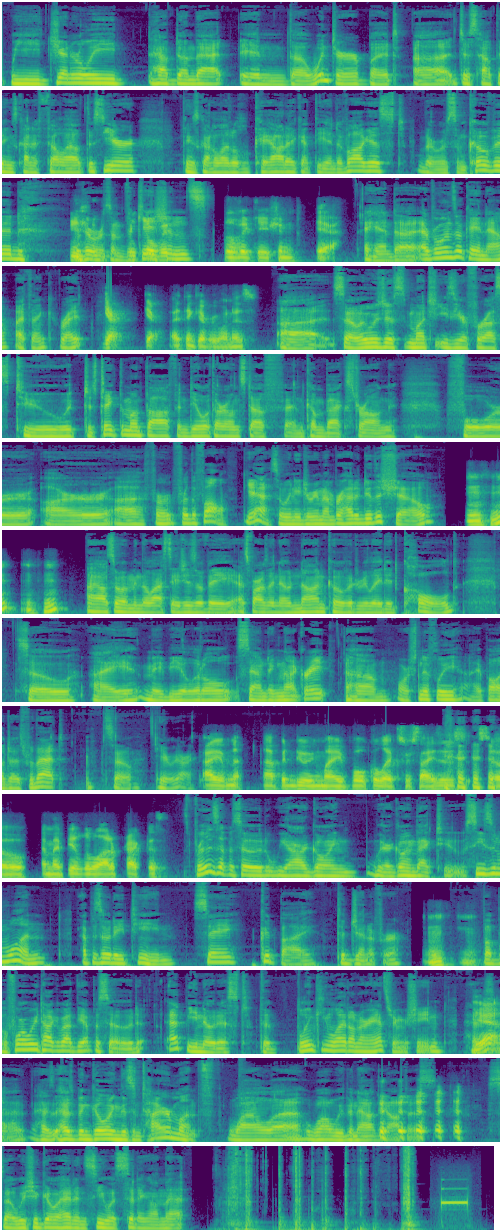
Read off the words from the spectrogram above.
we generally have done that in the winter, but uh, just how things kind of fell out this year. Things got a little chaotic at the end of August. There was some COVID. there were some vacations. Little vacation, yeah. And uh, everyone's okay now, I think, right? Yeah, yeah. I think everyone is. Uh, so it was just much easier for us to just take the month off and deal with our own stuff and come back strong for our uh, for for the fall. Yeah. So we need to remember how to do the show. Mm-hmm. Mm-hmm. I also am in the last stages of a, as far as I know, non-COVID related cold. So I may be a little sounding not great um, or sniffly. I apologize for that. So here we are. I have not, not been doing my vocal exercises, so I might be a little out of practice. For this episode, we are going we are going back to season one, episode eighteen. Say goodbye to Jennifer. Mm-hmm. But before we talk about the episode, Epi noticed the blinking light on our answering machine has, yeah. uh, has, has been going this entire month while uh, while we've been out in the office. so we should go ahead and see what's sitting on that.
